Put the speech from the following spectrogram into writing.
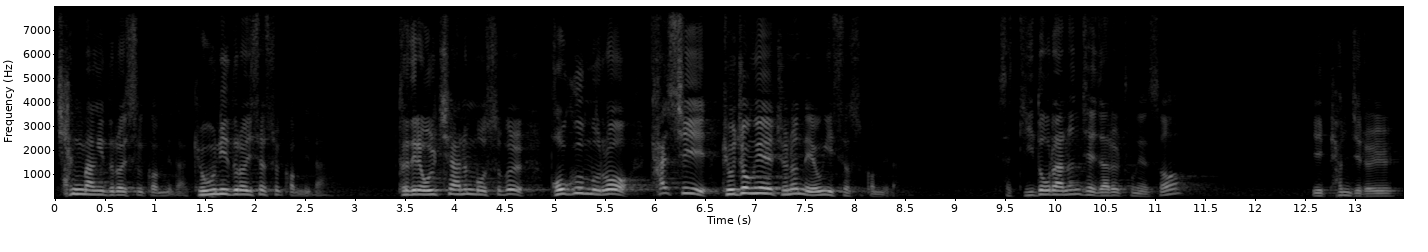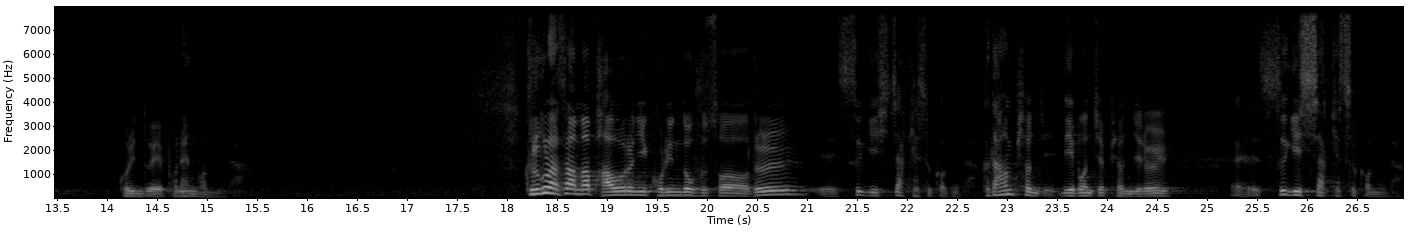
책망이 들어있을 겁니다. 교훈이 들어있었을 겁니다. 그들의 옳지 않은 모습을 복음으로 다시 교정해 주는 내용이 있었을 겁니다. 그래서 디도라는 제자를 통해서 이 편지를 고린도에 보낸 겁니다. 그러고 나서 아마 바울은 이 고린도 후서를 쓰기 시작했을 겁니다. 그 다음 편지, 네 번째 편지를 쓰기 시작했을 겁니다.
